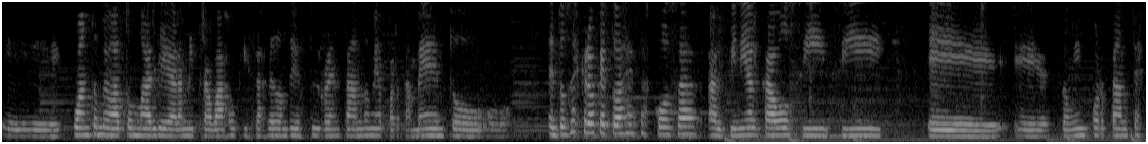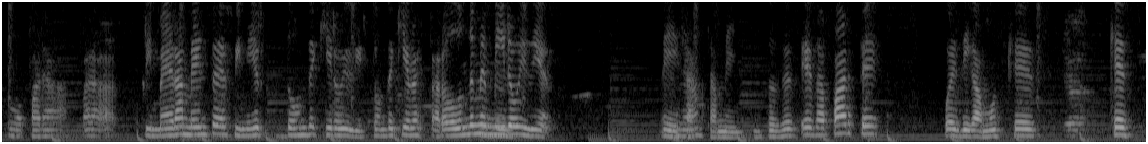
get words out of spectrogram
eh, cuánto me va a tomar llegar a mi trabajo, quizás de donde yo estoy rentando mi apartamento. entonces creo que todas esas cosas, al fin y al cabo, sí, sí eh, son importantes como para, para primeramente definir dónde quiero vivir, dónde quiero estar o dónde me miro viviendo. Exactamente. Entonces esa parte, pues digamos que es, que es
